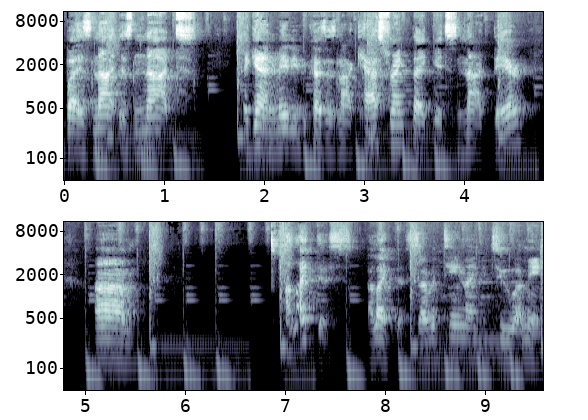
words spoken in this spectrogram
but it's not it's not. Again, maybe because it's not cask strength, like it's not there. Um, I like this. I like this. 1792. I mean,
